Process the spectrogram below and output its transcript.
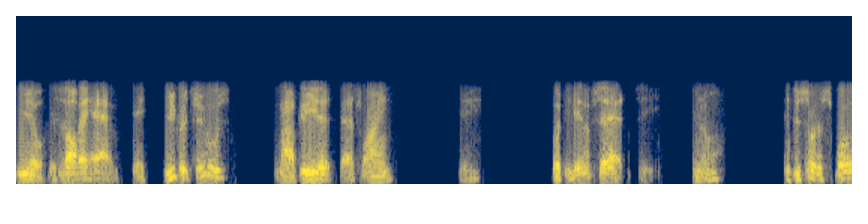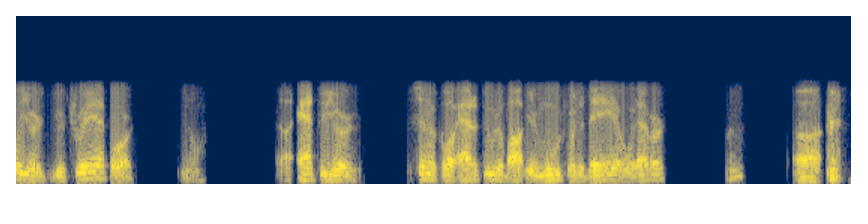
meal. This is all they have." Okay, you could choose not to eat it. That's fine. Okay, but you get upset, see, you know, and to sort of spoil your your trip or, you know, uh, add to your cynical attitude about your mood for the day or whatever. Uh,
